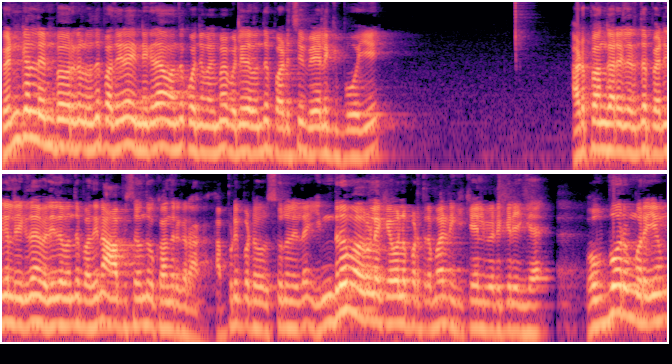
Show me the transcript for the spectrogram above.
பெண்கள் என்பவர்கள் வந்து பார்த்திங்கன்னா இன்றைக்கி தான் வந்து கொஞ்சம் கொஞ்சமாக வெளியில் வந்து படித்து வேலைக்கு போய் அடுப்பங்கரையில் இருந்த பெண்கள் இன்றைக்கி தான் வெளியில் வந்து பார்த்திங்கன்னா ஆஃபீஸில் வந்து உட்காந்துருக்குறாங்க அப்படிப்பட்ட ஒரு சூழ்நிலையில் இன்றும் அவர்களை கேவலப்படுத்துகிற மாதிரி நீங்கள் கேள்வி எடுக்கிறீங்க. ஒவ்வொரு முறையும்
